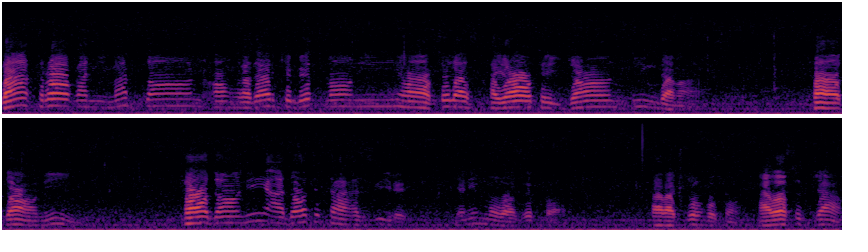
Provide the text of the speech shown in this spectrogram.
وقت را غنیمت دان آنقدر که بتوانی حاصل از حیات جان این دم است. تادانی تادانی عدات تحذیره. یعنی مواظب باش. توجه بکن. حواست جمع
